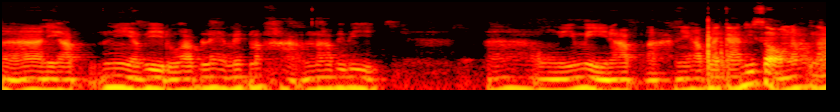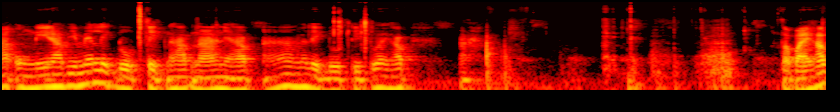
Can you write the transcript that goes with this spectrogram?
อ่านี่ครับ นี่ครับพี่ดูครับแร่เม็ดมะขามนะครับพี่พี่อ่าองค์นี้มีนะครับอ่านี่ครับรายการที่สองนะครับนะ องค์นี้นะครับพี่แม่เหล็กดูดติดนะครับนะเนี่ยครับอ่าแม่เหล็กดูดติดด้วยครับอะ ต่อไปครับ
